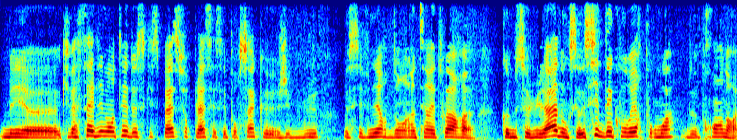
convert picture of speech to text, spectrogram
mais euh, qui va s'alimenter de ce qui se passe sur place. Et c'est pour ça que j'ai voulu aussi venir dans un territoire euh, comme celui-là. Donc c'est aussi de découvrir pour moi, de prendre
